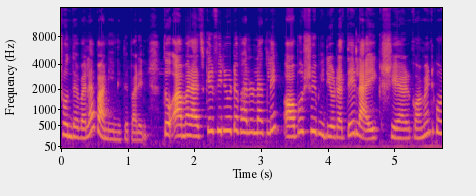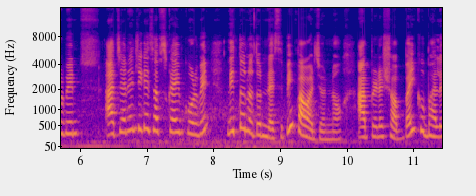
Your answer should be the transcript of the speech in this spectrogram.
সন্ধ্যাবেলা বানিয়ে নিতে পারেন। তো আমার আজকের ভিডিওটা ভালো লাগলে অবশ্যই ভিডিওটাতে লাইক, শেয়ার, কমেন্ট করবেন আর চ্যানেলটিকে সাবস্ক্রাইব করবেন নিত্য নতুন রেসিপি পাওয়ার জন্য। আপনারা সবাই খুব ভালো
